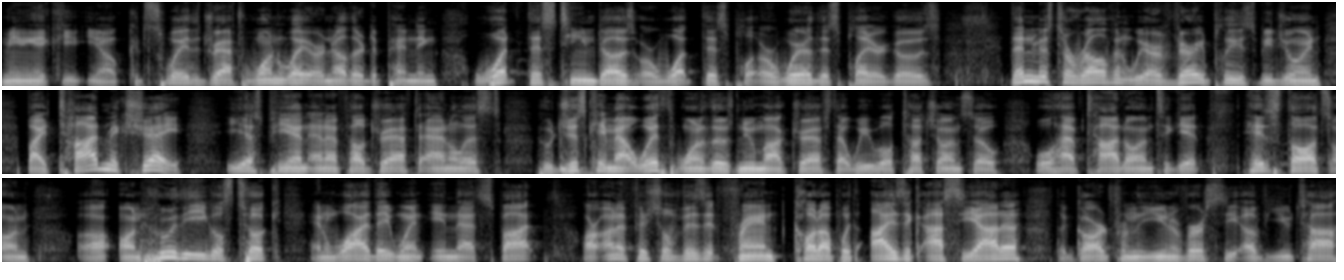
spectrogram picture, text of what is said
meaning it could, you know could sway the draft one way or another depending what this team does or what this pl- or where this player goes. Then, Mr. Relevant, we are very pleased to be joined by Todd McShay, ESPN NFL draft analyst, who just came out with one of those new mock drafts that we will touch on. So we'll have Todd on to get his thoughts on uh, on who the Eagles took and why they went in that spot. Our unofficial visit, Fran caught up with Isaac Asiata, the guard from the University of Utah,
